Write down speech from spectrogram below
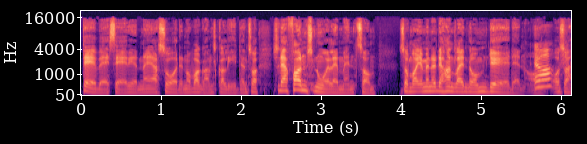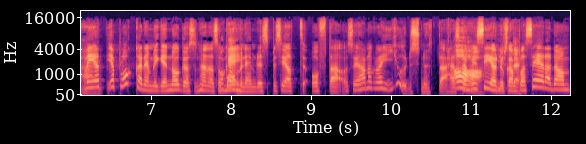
tv-serien när jag såg den och var ganska liten. Så, så där fanns nog element som, som var, jag menar det handlar ändå om döden och, Ja, och så här. men jag, jag plockar nämligen några sådana här som okay. nämnde speciellt ofta. Och så jag har några ljudsnuttar här. Ska Ah, vi se om du kan det. placera dem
